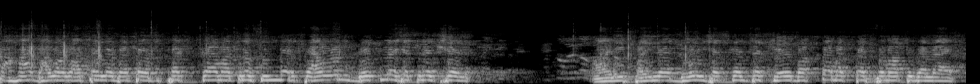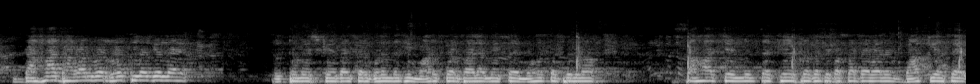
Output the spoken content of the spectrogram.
सहा धावा वाचवल्या जातात. फटका मात्र सुंदर त्याहून देखणं शत्रक्षण. आणि पहिल्या दोन षटकांचा खेळ बघता बघता समाप्त झालाय. दहा धावांवर रोखलं गेलंय. प्रथमेश केदारकर गोलंदाजी मार्गवर पाहायला मिळतोय. महत्त्वपूर्ण सहा चेंडूंचा खेळ प्रगती पथकावर बाकी असेल.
